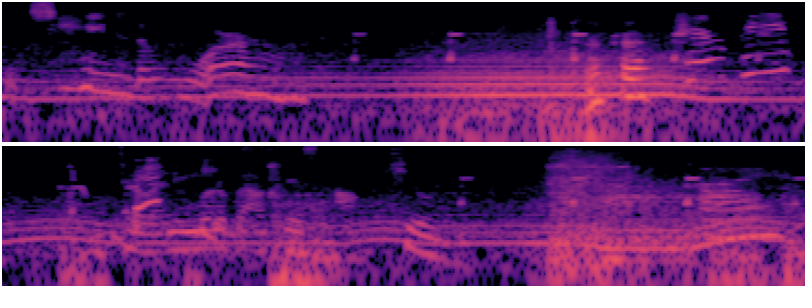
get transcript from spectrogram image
to change the world. Okay. Hairpiece? Tell anyone about this, I'll kill you. I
